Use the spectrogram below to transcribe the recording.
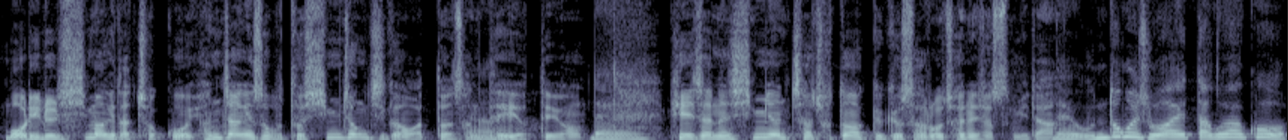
머리를 심하게 다쳤고 현장에서부터 심정지가 왔던 상태였대요. 네. 피해자는 10년차 초등학교 교사로 전해졌습니다. 네, 운동을 좋아했다고 하고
